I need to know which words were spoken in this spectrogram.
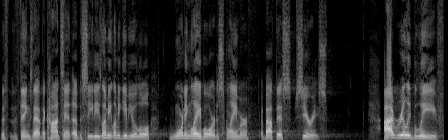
the, the things that the content of the CDs. Let me, let me give you a little warning label or disclaimer about this series. I really believe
